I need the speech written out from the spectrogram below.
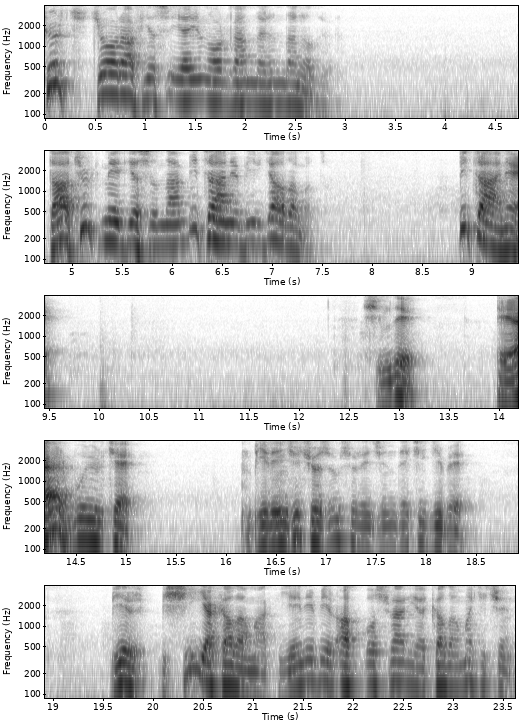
Kürt coğrafyası yayın organlarından alıyorum. Daha Türk medyasından bir tane bilgi alamadım. Bir tane. Şimdi eğer bu ülke birinci çözüm sürecindeki gibi bir bir şey yakalamak, yeni bir atmosfer yakalamak için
